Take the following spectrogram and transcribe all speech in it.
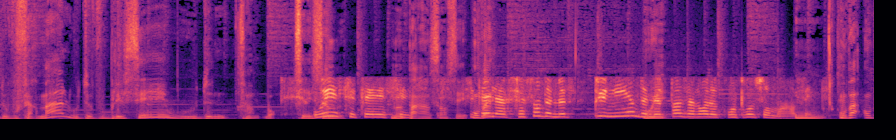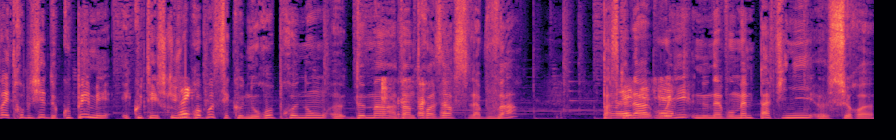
de vous faire mal ou de vous blesser ou de enfin bon c'est oui c'était c'était la façon de me punir de ne pas avoir le contrôle sur moi en fait. On va on va être obligé de couper mais écoutez ce que je vous propose c'est que nous reprenons euh, demain à 23h cela vous va? Parce que là vous voyez nous n'avons même pas fini sur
